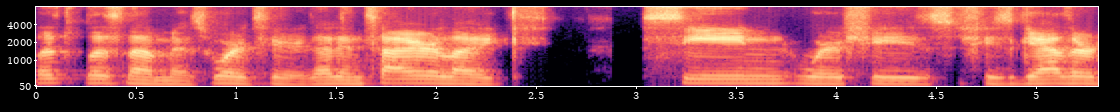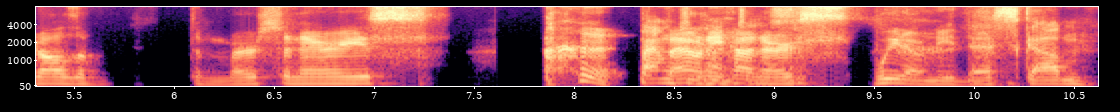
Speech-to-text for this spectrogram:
let's let's not mince words here. That entire like scene where she's she's gathered all the the mercenaries, bounty, Bounty, hunters. hunters. We don't need this scum.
